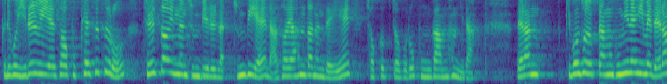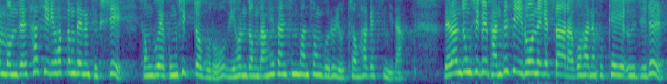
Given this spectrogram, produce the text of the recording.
그리고 이를 위해서 국회 스스로 질서 있는 준비를 나- 준비에 나서야 한다는 데에 적극적으로 공감합니다. 내란 기본소득당은 국민의힘의 내란 범죄 사실이 확정되는 즉시 정부에 공식적으로 위헌정당 해산 심판 청구를 요청하겠습니다. 내란 종식을 반드시 이루어내겠다라고 하는 국회의 의지를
